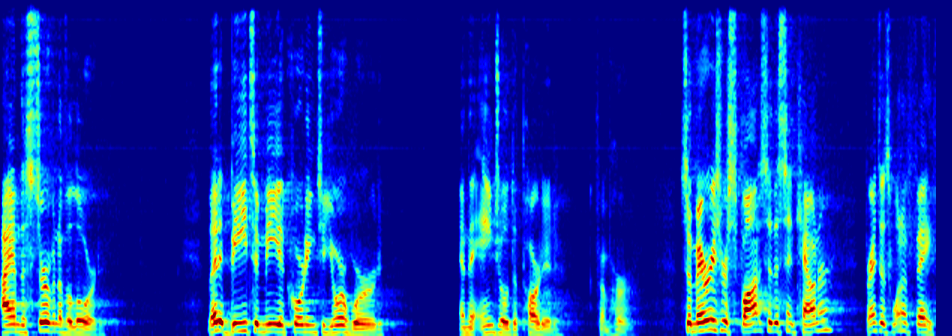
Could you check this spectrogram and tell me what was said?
I am the servant of the Lord. Let it be to me according to your word. And the angel departed from her. So, Mary's response to this encounter, friends, is one of faith.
